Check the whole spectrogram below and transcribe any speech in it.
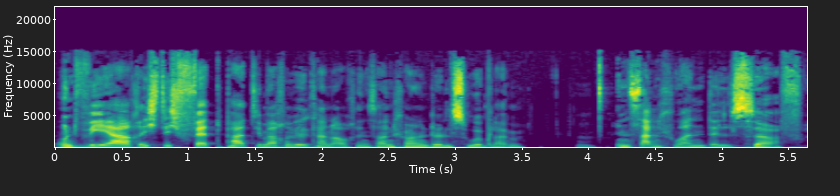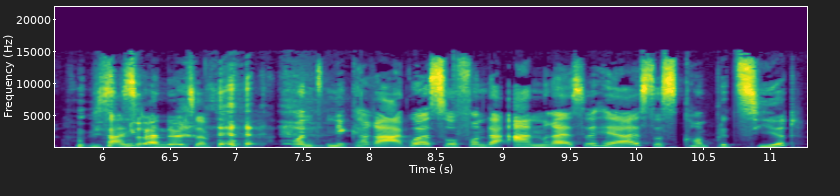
Und wer richtig fett Party machen will, kann auch in San Juan del Sur bleiben. In San Juan del Surf. San. Juan del Sur. Und Nicaragua, so von der Anreise her, ist das kompliziert?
